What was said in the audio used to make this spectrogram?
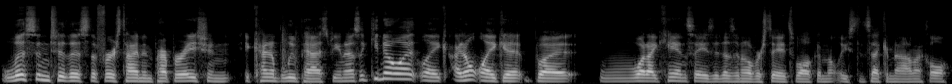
listened to this the first time in preparation, it kind of blew past me, and I was like, you know what? Like, I don't like it, but what I can say is it doesn't overstay its welcome. At least it's economical.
